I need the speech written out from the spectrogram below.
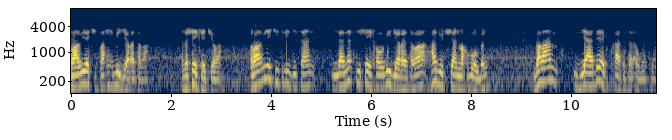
ڕاویەکی صحیح بیجێڕێتەوە. لە شەیخێکیەوە. ڕاویەکی تری دیسان لە نفسی شەیخەوە بیجێڕێتەوە هەردوو چیان مەقبول بن. بەڵام زیادەیەک بخاتە سەر ئەو مەتنە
